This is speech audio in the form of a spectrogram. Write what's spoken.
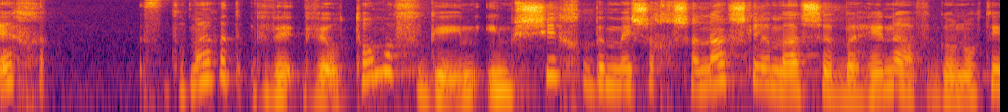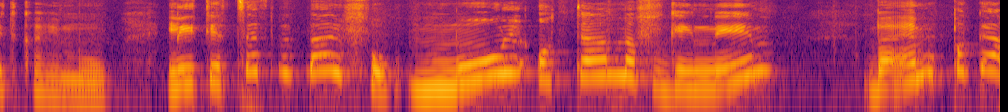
איך, זאת אומרת, ו- ואותו מפגין המשיך במשך שנה שלמה שבהן ההפגנות התקיימו, להתייצב בבלפור מול אותם מפגינים בהם הוא פגע.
